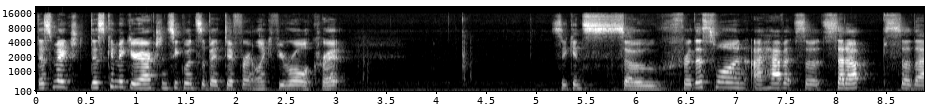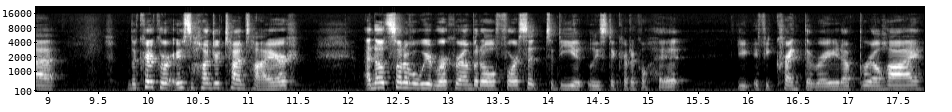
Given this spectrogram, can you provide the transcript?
This makes this can make your action sequence a bit different. Like if you roll a crit, so you can, so for this one, I have it so it's set up so that the critical is 100 times higher. I know it's sort of a weird workaround, but it'll force it to be at least a critical hit if you crank the rate up real high.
